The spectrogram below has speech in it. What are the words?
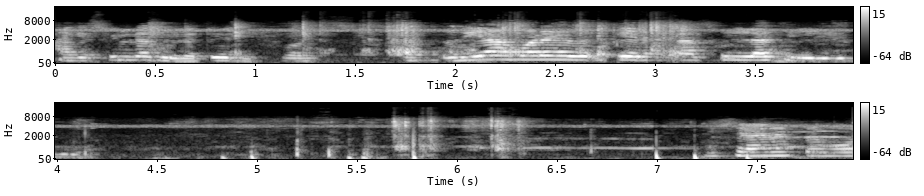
আগে চুলটা তুললে তুই। দিয়া পরে কেরা কাজ করলা খেলে দিব বিশাল একটা বড়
